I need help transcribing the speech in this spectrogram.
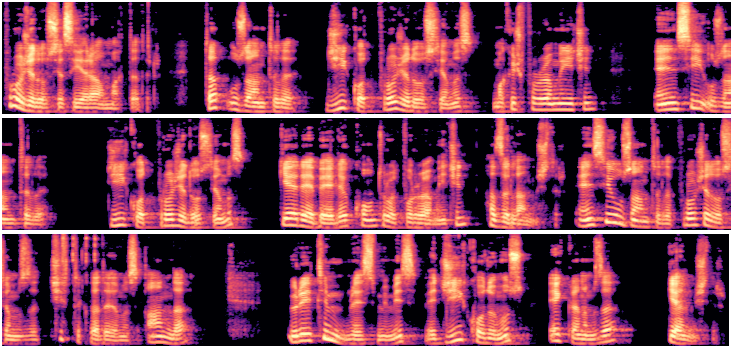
proje dosyası yer almaktadır. Tab uzantılı G-Code proje dosyamız Mak3 programı için, NC uzantılı G-Code proje dosyamız GRBL kontrol programı için hazırlanmıştır. NC uzantılı proje dosyamızı çift tıkladığımız anda üretim resmimiz ve G kodumuz ekranımıza gelmiştir.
